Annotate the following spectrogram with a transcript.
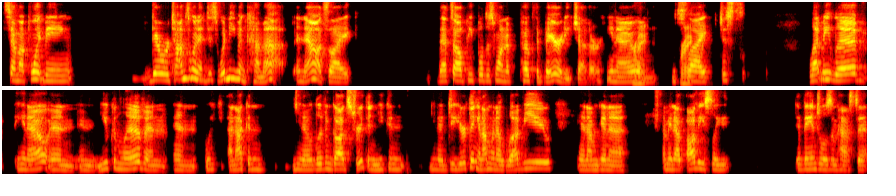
so my point being, there were times when it just wouldn't even come up. And now it's like, that's all people just want to poke the bear at each other, you know? Right. And it's right. like, just let me live, you know, and, and you can live and, and we, and I can, you know, live in God's truth and you can you know do your thing and i'm going to love you and i'm going to i mean obviously evangelism has to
